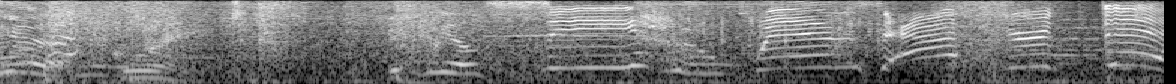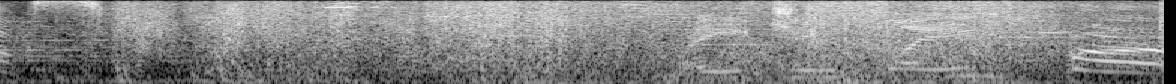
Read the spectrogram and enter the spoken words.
Here! Uh-huh. Great. We'll see who wins after this! Raging flames burn!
